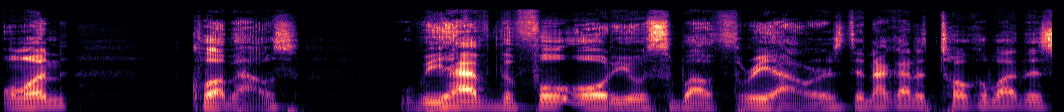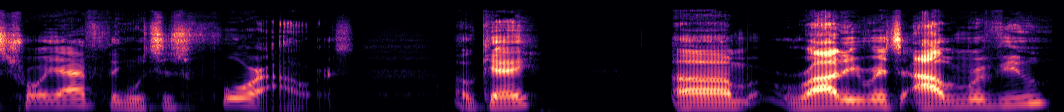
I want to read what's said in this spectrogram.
on Clubhouse. We have the full audio. It's about three hours. Then I got to talk about this Troy Ave thing, which is four hours. Okay. Um, Roddy Ricch album review.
